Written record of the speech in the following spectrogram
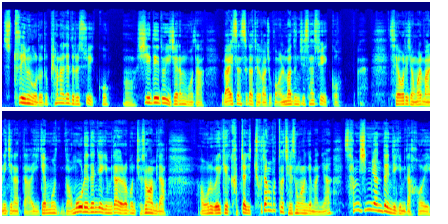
스트리밍으로도 편하게 들을 수 있고 어, CD도 이제는 뭐 다 라이센스가 돼가지고 얼마든지 살 수 있고 예. 세월이 정말 많이 지났다. 이게 뭐 너무 오래된 얘기입니다. 여러분 죄송합니다. 아, 오늘 왜 이렇게 갑자기 초장부터 죄송한 게 많냐? 30년 된 얘기입니다. 거의.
